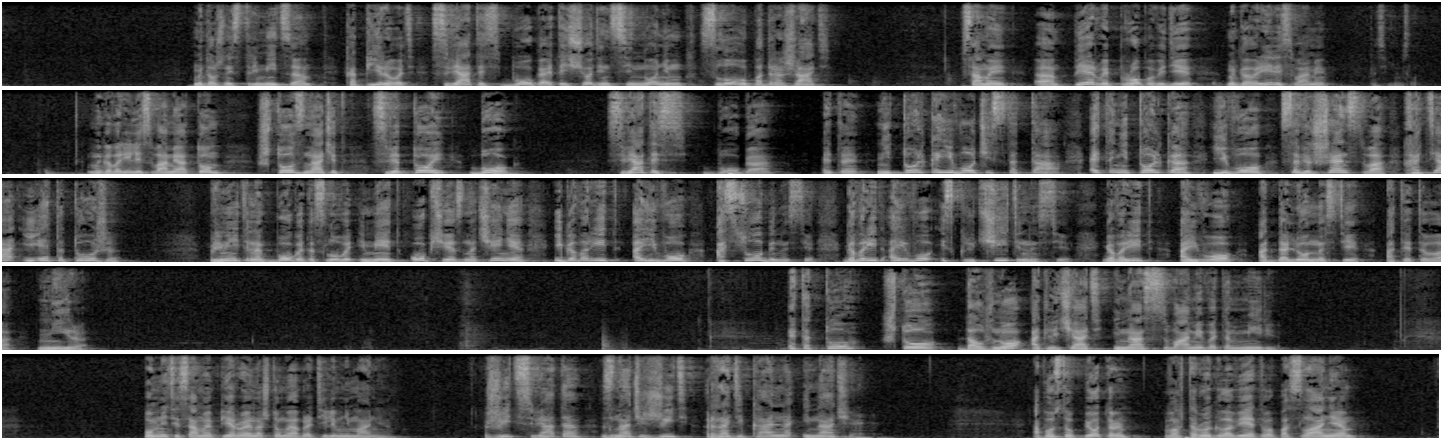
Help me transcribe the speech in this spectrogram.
Мы должны стремиться копировать святость Бога. Это еще один синоним слову «подражать». В самой э, первой проповеди мы говорили с вами – Спасибо, Руслан. Мы говорили с вами о том, что значит святой Бог. Святость Бога – это не только Его чистота, это не только Его совершенство, хотя и это тоже. Применительно к Богу это слово имеет общее значение и говорит о Его особенности, говорит о Его исключительности, говорит о Его отдаленности от этого мира. Это то, что должно отличать и нас с вами в этом мире. Помните самое первое, на что мы обратили внимание? Жить свято значит жить радикально иначе. Апостол Петр во второй главе этого послания,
